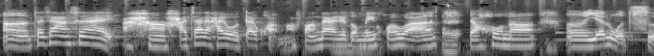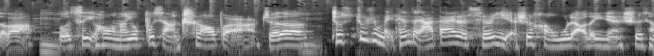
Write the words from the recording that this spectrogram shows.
嗯，再加上现在还还家里还有贷款嘛，房贷这个没还完，然后呢，嗯，也裸辞了。裸辞以后呢，又不想吃老本儿，觉得就就是每天在家待着，其实也是很无聊的一件事情。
